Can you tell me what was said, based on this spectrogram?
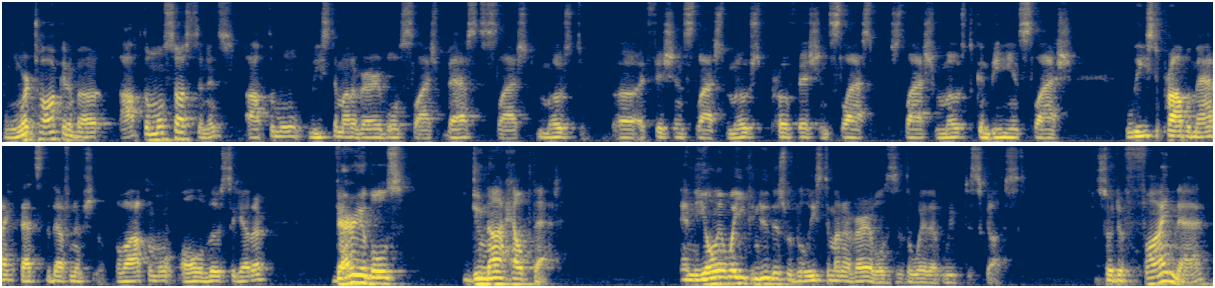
when we're talking about optimal sustenance, optimal least amount of variables slash best slash most uh, efficient slash most proficient slash slash most convenient slash least problematic. That's the definition of optimal. All of those together. Variables do not help that. And the only way you can do this with the least amount of variables is the way that we've discussed. So to find that,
